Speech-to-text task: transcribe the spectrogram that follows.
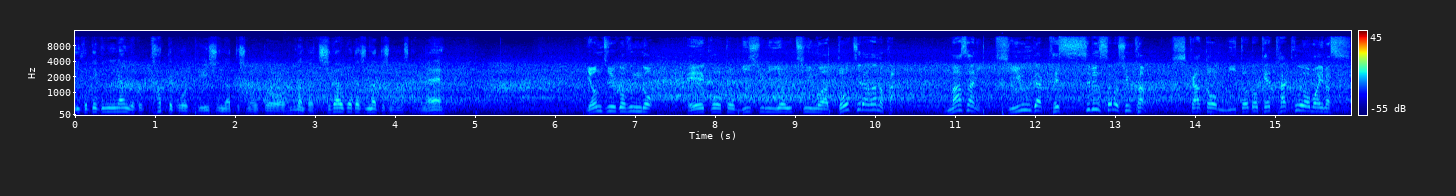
う意図的に何かこう勝っていこうっていう意思になってしまうと普段とは違う形になってしまいますからね。45分後栄光と美酒に酔うチームはどちらなのか？まさに自由が決するその瞬間。しかと見届けたく思います。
